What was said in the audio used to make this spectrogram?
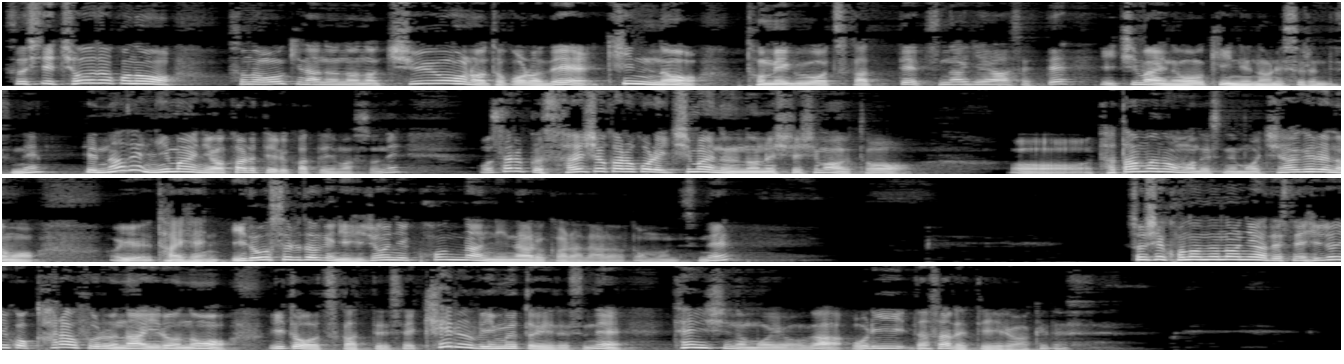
そしてちょうどこの、その大きな布の中央のところで金の留め具を使ってつなぎ合わせて1枚の大きい布にするんですね。で、なぜ2枚に分かれているかと言いますとね、おそらく最初からこれ1枚の布にしてしまうと、畳むのもですね、持ち上げるのも大変。移動するときに非常に困難になるからだろうと思うんですね。そしてこの布にはですね、非常にこうカラフルな色の糸を使ってですね、ケルビムというですね、天使の模様が織り出されているわけです。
